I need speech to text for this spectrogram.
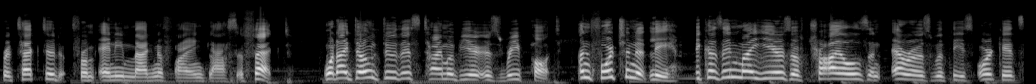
protected from any magnifying glass effect. What I don't do this time of year is repot. Unfortunately, because in my years of trials and errors with these orchids,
